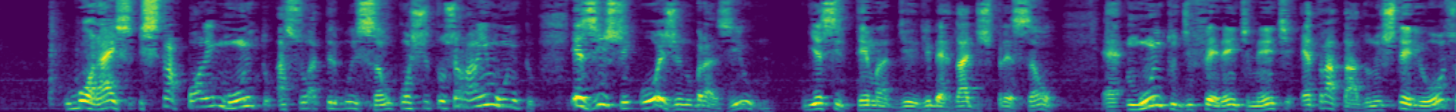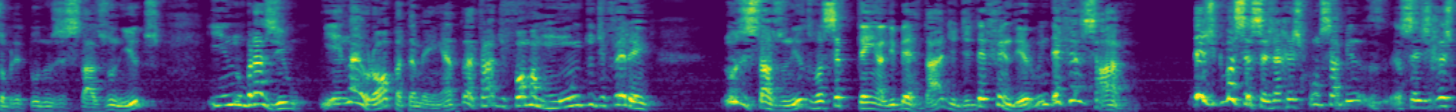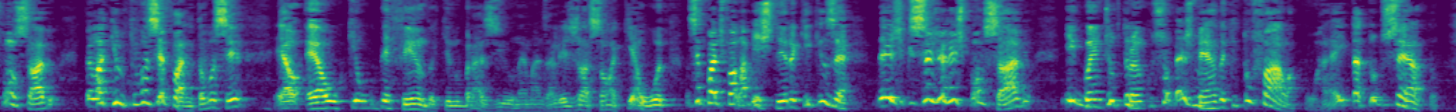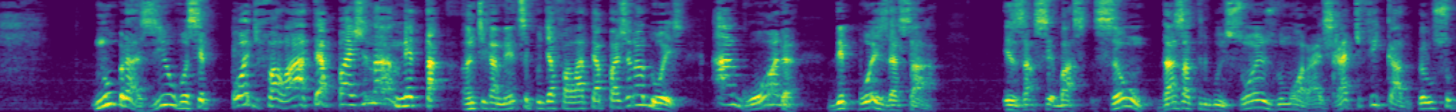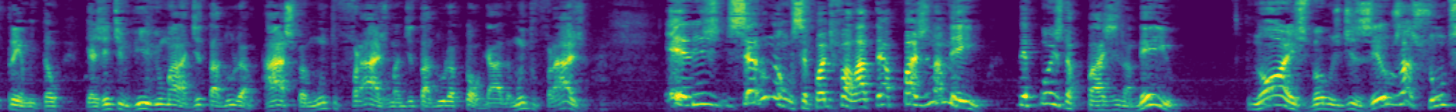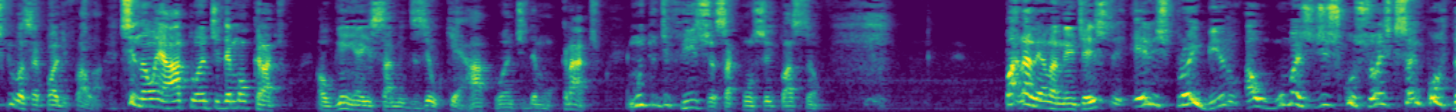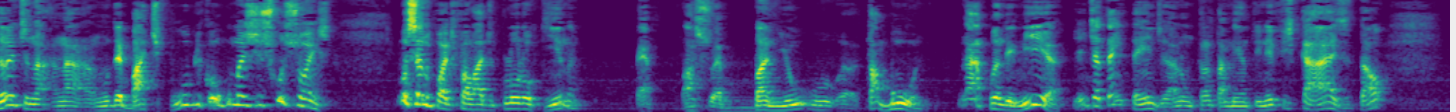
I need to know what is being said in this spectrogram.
o Moraes extrapola em muito a sua atribuição constitucional, em muito. Existe hoje no Brasil, e esse tema de liberdade de expressão, é, muito diferentemente é tratado no exterior, sobretudo nos Estados Unidos, e no Brasil, e na Europa também. É tratado de forma muito diferente. Nos Estados Unidos, você tem a liberdade de defender o indefensável, desde que você seja responsável, seja responsável pelo aquilo que você fala. Então, você é, é o que eu defendo aqui no Brasil, né? mas a legislação aqui é outra. Você pode falar besteira que quiser, desde que seja responsável e aguente o tranco sobre as merdas que tu fala, porra. Aí tá tudo certo. No Brasil, você pode falar até a página metade. Antigamente, você podia falar até a página 2. Agora, depois dessa exacerbação das atribuições do Moraes, ratificado pelo Supremo, então, que a gente vive uma ditadura aspa, muito frágil, uma ditadura togada, muito frágil, eles disseram não, você pode falar até a página meio. Depois da página meio, nós vamos dizer os assuntos que você pode falar. Se não é ato antidemocrático. Alguém aí sabe me dizer o que é ato antidemocrático? É muito difícil essa conceituação. Paralelamente a isso, eles proibiram algumas discussões que são importantes na, na, no debate público, algumas discussões. Você não pode falar de cloroquina, é, é, baniu o tabu, na pandemia, a gente até entende, era um tratamento ineficaz e tal.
